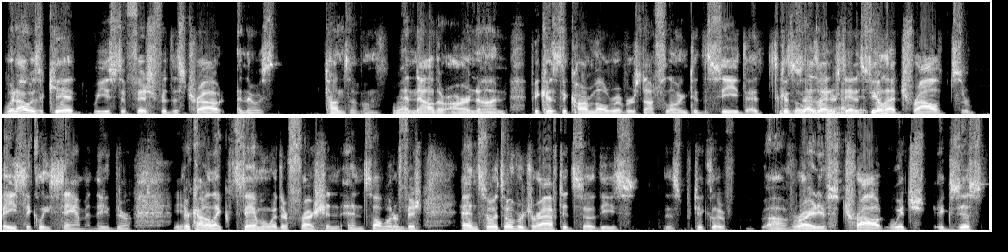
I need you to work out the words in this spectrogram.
when I was a kid, we used to fish for this trout, and there was tons of them, right. and now there are none because the Carmel River is not flowing to the sea. Because as I understand it, steelhead trouts are basically salmon. They they're yeah. they're kind of like salmon where they're fresh and, and saltwater mm-hmm. fish, and so it's overdrafted. So these this particular uh, variety of trout, which exists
